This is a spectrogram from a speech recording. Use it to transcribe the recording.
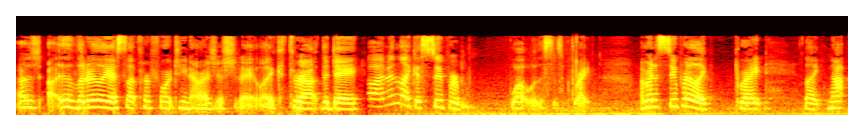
I was I, literally I slept for 14 hours yesterday, like throughout the day. I'm in like a super what this is bright. I'm in a super like bright like not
